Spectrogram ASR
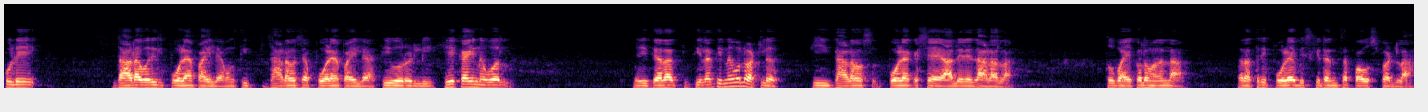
पुढे झाडावरील पोळ्या पाहिल्या. मग ती झाडावरच्या पोळ्या पाहिल्या. ती ओरडली हे काय नवल? म्हणजे त्याला तिला ती नवल वाटलं. की झाडावर पोळ्या कशा आहे आलेल्या झाडाला. तो बायकोला म्हणाला रात्री पोळ्या बिस्किटांचा पाऊस पडला.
